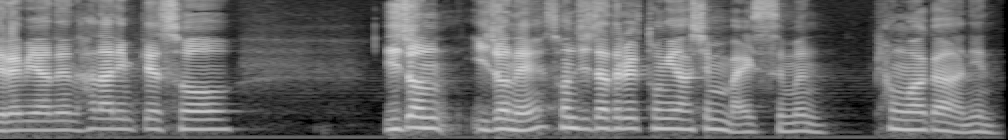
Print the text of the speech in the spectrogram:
예레미야는 하나님께서 이전 이전에 선지자들을 통해 하신 말씀은 평화가 아닌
